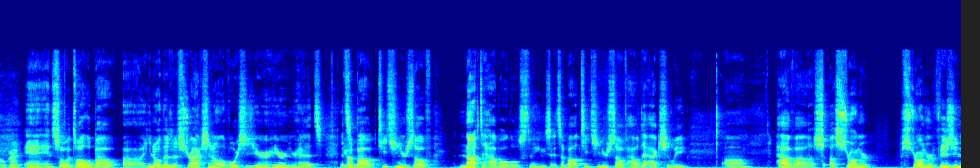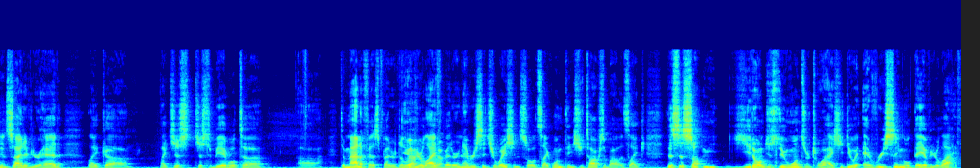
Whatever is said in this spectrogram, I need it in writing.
Okay. And, and so it's all about uh, you know the distraction, all the voices you're hearing in your heads. It's Yep. about teaching yourself not to have all those things. It's about teaching yourself how to actually um, have a stronger stronger vision inside of your head, like uh, like just just to be able to. Uh, to manifest better, to Yeah, live your life yeah. better in every situation. So it's like one thing she talks about. It's like this is something you don't just do once or twice. You do it every single day of your life.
